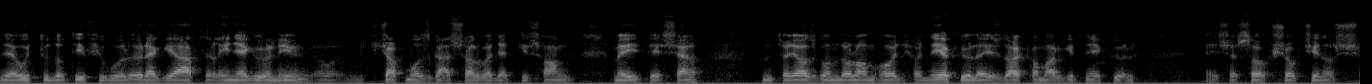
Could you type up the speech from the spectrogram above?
Ugye úgy tudott ifjúból öregi át lényegülni, csak mozgással, vagy egy kis hangmélyítéssel Úgyhogy azt gondolom, hogy, hogy nélküle és Dajka Margit nélkül, és a sok, sok csinos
